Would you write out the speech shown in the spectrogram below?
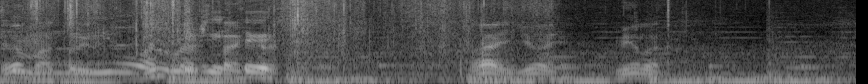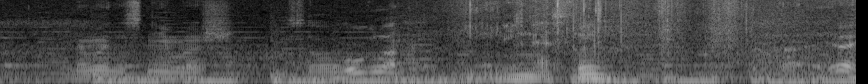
Idemo, Matori, pogledaj šta je. Aj, joj, Mile. Nemoj da snimaš sa ovog ugla. Ni ne snimam. Joj.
